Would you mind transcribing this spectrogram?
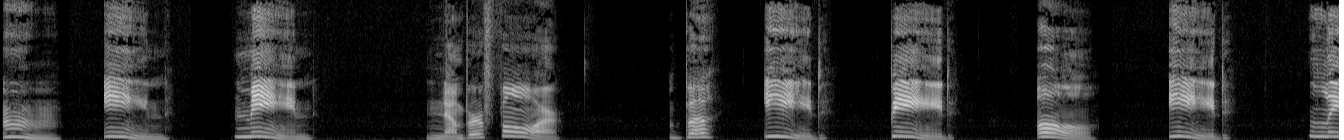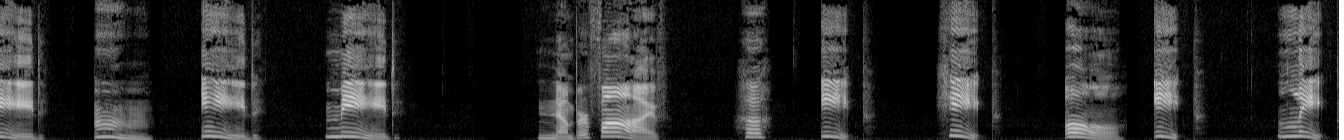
Mm. Een. Mean. Number 4. B. Eed. Bead. Ul. Eed. Lead. Mm. Eed. Mead. Number 5. H. Eep. Heap. Ul. Eep. Leap.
